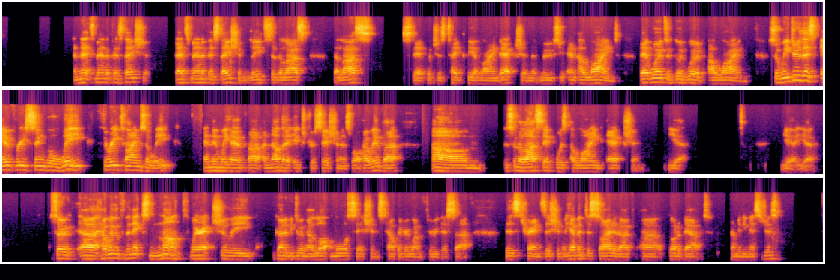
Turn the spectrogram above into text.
And that's manifestation. That's manifestation leads to the last, the last step, which is take the aligned action that moves you and aligned. That word's a good word, align. So we do this every single week, three times a week. And then we have uh, another extra session as well. However, um, so the last step was aligned action. Yeah. Yeah, yeah. So, uh, however, for the next month, we're actually going to be doing a lot more sessions to help everyone through this uh, this transition. We haven't decided. I've uh, got about how many messages?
